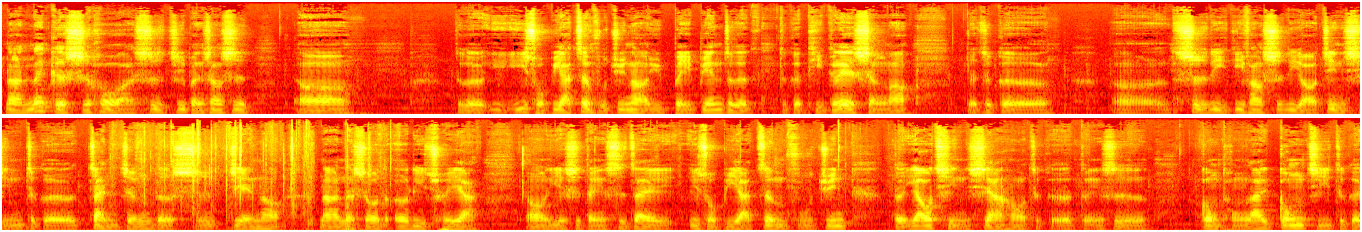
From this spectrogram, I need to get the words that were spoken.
那那个时候啊，是基本上是，呃，这个伊伊索比亚政府军啊，与北边这个这个提格列省啊的这个呃势力地方势力啊，进行这个战争的时间哦。那那时候的厄立垂亚哦，也是等于是在伊索比亚政府军的邀请下哈，这个等于是。共同来攻击这个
